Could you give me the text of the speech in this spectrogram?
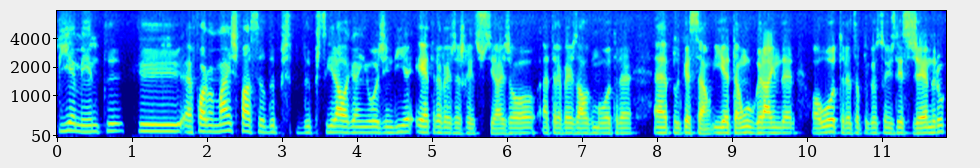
piamente que a forma mais fácil de, de, perseguir alguém hoje em dia é através das redes sociais ou através de alguma outra aplicação. E então o Grindr ou outras aplicações desse género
